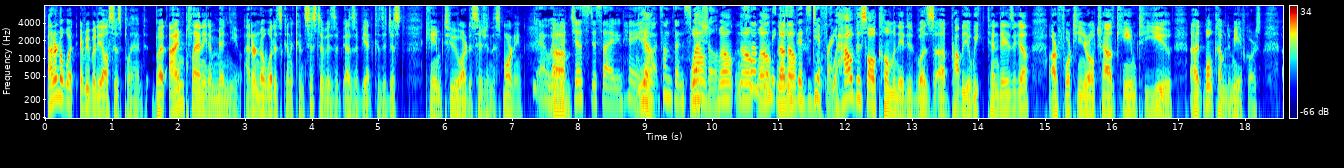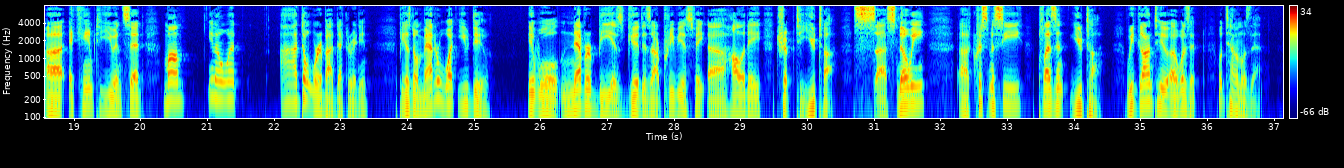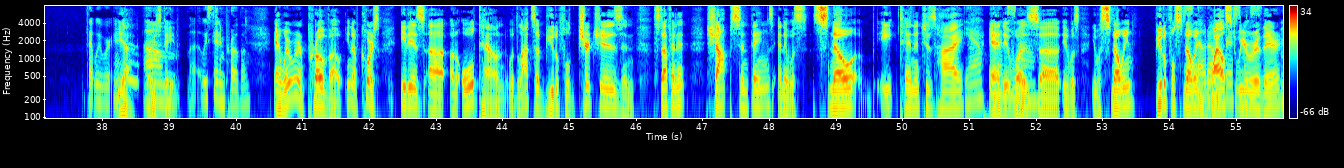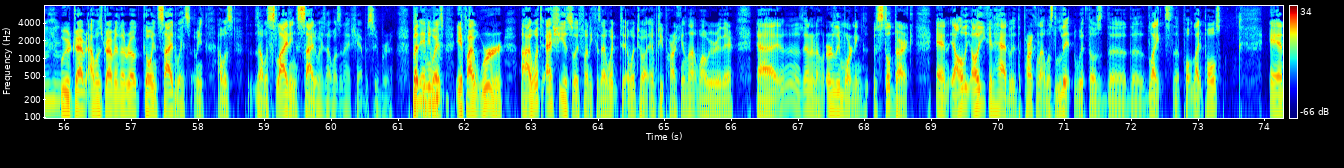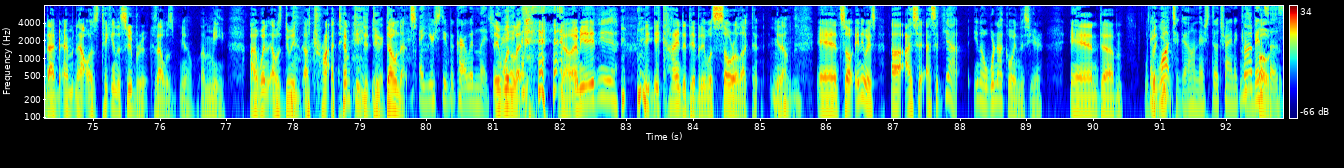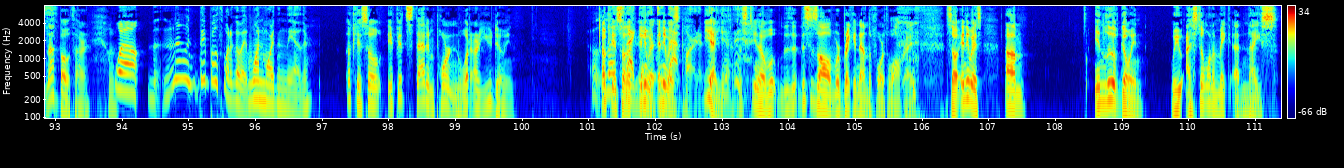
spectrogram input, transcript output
I don't know what everybody else has planned, but I'm planning a menu. I don't know what it's going to consist of as of, as of yet because it just came to our decision this morning. yeah, we Um, were just deciding. Hey, yeah. I want something special. well, no, something well, no, no. That's different. How this all culminated was uh, probably a week, ten days ago. Our fourteen-year-old child came to you. Uh, it won't come to me, of course. Uh, it came to you and said, "Mom, you know what? Uh, don't worry about decorating because no matter what you do." It will never be as good as our previous uh, holiday trip to Utah. S- uh, snowy, uh, Christmassy, pleasant Utah. We'd gone to uh, what is it? What town was that? that we were in. Yeah, where we stayed. uh, we stayed in Provo. and we were in Provo. You know, of course, it is uh, an old town with lots of beautiful churches and stuff in it, shops and things. And it was snow, eight, ten inches high. Yeah, and it was uh, it was it was snowing. Beautiful snowing Snowed whilst we were there. Mm-hmm. We were driving. I was driving the road going sideways. I mean, I was I was sliding sideways. I wasn't actually have a Subaru. But Mm-hmm. anyways, if I were, uh, I went. To, actually, it's really funny because I went to I went to an empty parking lot while we were there. Uh, I don't know, early morning. It was still dark, and all the, all you could had the parking lot was lit with those the the lights, the po- light poles. And I, I, now I was taking the Subaru because I was, you know, I'm me. I went. I was doing, a try, attempting to do You're- donuts. And your stupid car wouldn't let you. It right? wouldn't let me. No, I mean, it, yeah, it, it kind of did, but it was so reluctant, you know. And so, anyways, uh, I said, I said, yeah, you know, we're not going this year, and um, They But you- want to go, and they're still trying to Not convince both. us. Not both are. well, th- no, they both want to go, but one more than the other. Okay, so if it's that important, what are you doing? Okay, Let's so like, anyway, anyways, part of it. yeah, yeah. This, you know, this is all we're breaking down the fourth wall, right? so, anyways, um, in lieu of going, we I still want to make a nice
